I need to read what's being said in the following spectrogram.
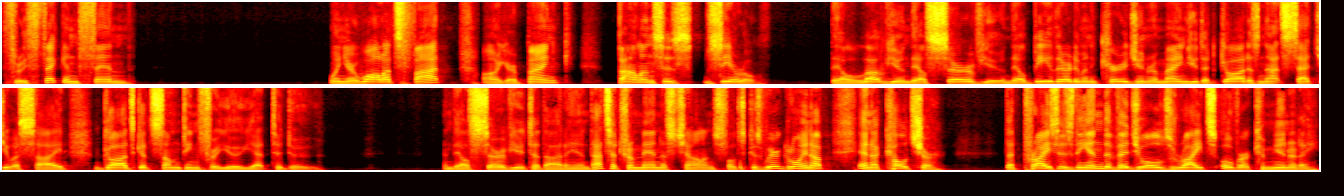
through thick and thin. When your wallet's fat or your bank balance is zero, They'll love you and they'll serve you and they'll be there to encourage you and remind you that God has not set you aside. God's got something for you yet to do. And they'll serve you to that end. That's a tremendous challenge, folks, because we're growing up in a culture that prizes the individual's rights over community,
